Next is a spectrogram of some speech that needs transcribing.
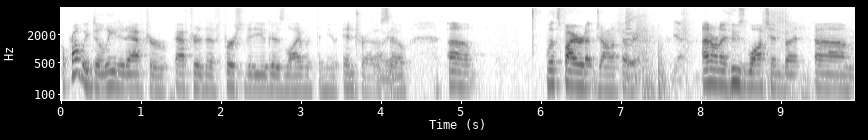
I'll probably delete it after after the first video goes live with the new intro. Oh, so, um, let's fire it up, Jonathan. yeah. I don't know who's watching, but um,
